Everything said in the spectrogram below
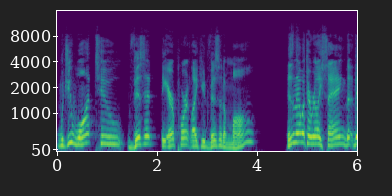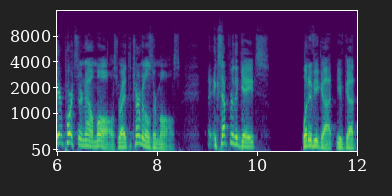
would you want to visit the airport like you'd visit a mall? Isn't that what they're really saying? The, the airports are now malls, right? The terminals are malls. Except for the gates. What have you got? You've got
